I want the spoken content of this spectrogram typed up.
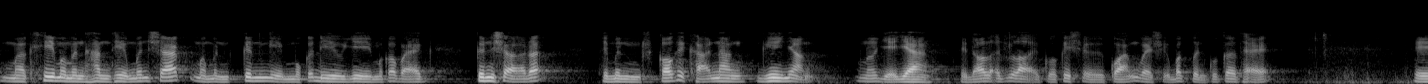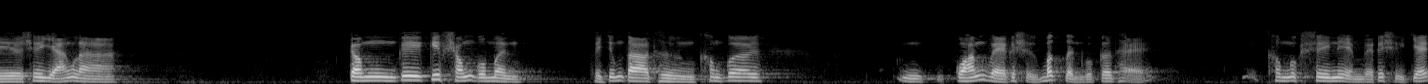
mà khi mà mình hành thiền minh sát, mà mình kinh nghiệm một cái điều gì mà có vẻ kinh sợ đó, thì mình có cái khả năng ghi nhận nó dễ dàng. Thì đó là ích lợi của cái sự quán về sự bất tỉnh của cơ thể. Thì sư giảng là trong cái kiếp sống của mình thì chúng ta thường không có ừ, quán về cái sự bất tỉnh của cơ thể không có suy niệm về cái sự chết.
